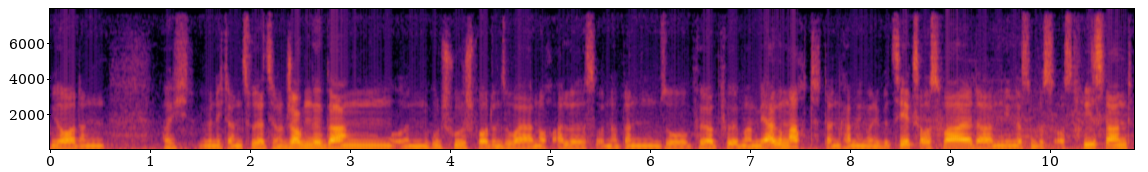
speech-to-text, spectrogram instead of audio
ja, dann ich, bin ich dann zusätzlich noch joggen gegangen und gut, Schulsport und so war ja noch alles und habe dann so peu à peu immer mehr gemacht. Dann kam irgendwann die Bezirksauswahl, dann ging das so bis Ostfriesland.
